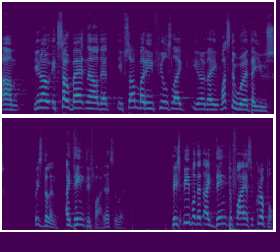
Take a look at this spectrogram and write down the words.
Um, you know, it's so bad now that if somebody feels like, you know, they, what's the word they use? Where's Dylan? Identify. That's the word. There's people that identify as a cripple.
